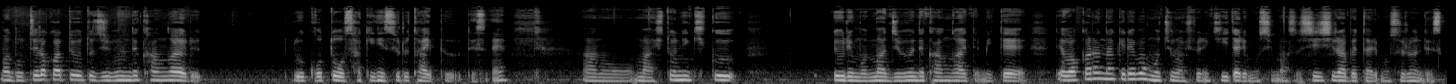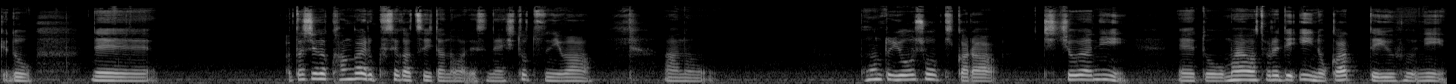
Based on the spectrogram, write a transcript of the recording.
まあ、どちらかというと自分で考えることを先にするタイプですね。あのまあ、人に聞くよりも、まあ、自分で考えてみてで分からなければもちろん人に聞いたりもしますし調べたりもするんですけどで私が考える癖がついたのはですね一つにはあの本当幼少期から父親に、えーと「お前はそれでいいのか?」っていうふうに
